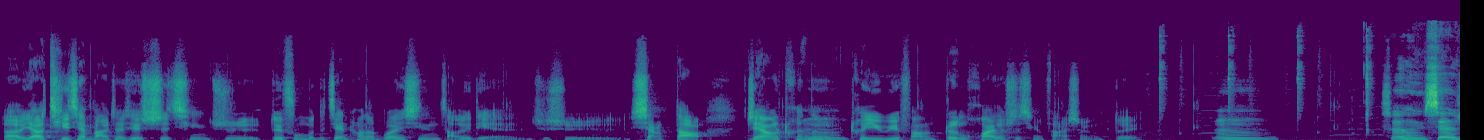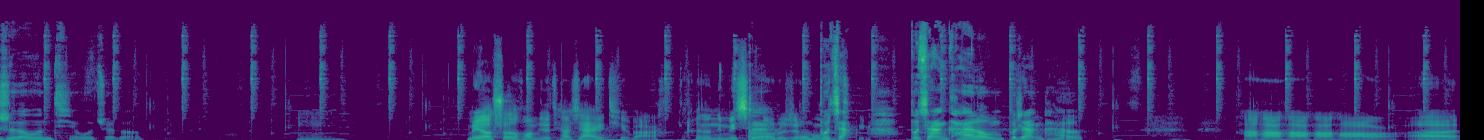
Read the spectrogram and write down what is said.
呃要提前把这些事情，就是对父母的健康的关心早一点，就是想到，这样可能可以预防更坏的事情发生。对，嗯。是个很现实的问题，我觉得。嗯，没要说的话，我们就跳下一题吧。可能你没想到的这个不展不展开了，我们不展开了。好好好好好，呃，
